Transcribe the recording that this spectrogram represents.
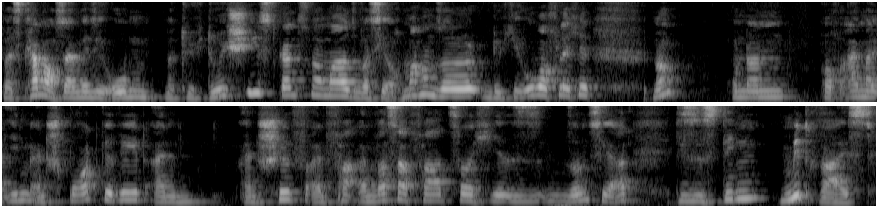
Weil es kann auch sein, wenn sie oben natürlich durchschießt, ganz normal, so was sie auch machen soll, durch die Oberfläche, ne? Und dann auf einmal irgendein Sportgerät, ein, ein Schiff, ein, Fa ein Wasserfahrzeug, hier, sonstige Art, dieses Ding mitreißt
